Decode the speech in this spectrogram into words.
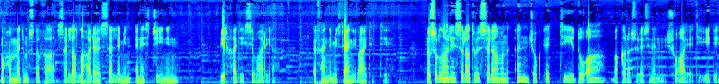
Muhammed Mustafa sallallahu aleyhi ve sellemin enesciğinin bir hadisi var ya, Efendimiz'den rivayet ettiği, Resulullah Aleyhisselatü Vesselam'ın en çok ettiği dua Bakara suresinin şu ayeti idi.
